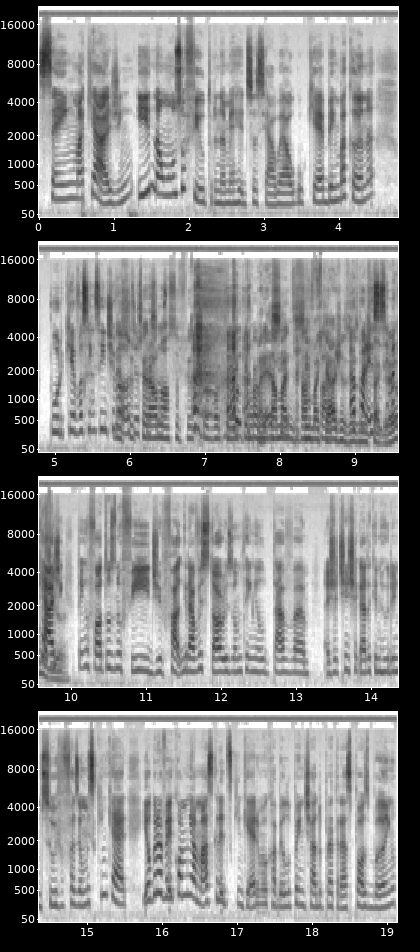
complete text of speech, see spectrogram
sem maquiagem e não uso filtro na minha rede social. É algo que é bem bacana, porque você incentiva Deixa eu outras tirar pessoas. o nosso filtro que eu botei aqui pra me dar uma aparece sem maquiagem às Eu vezes no apareço sem maquiagem. Maria? Tenho fotos no feed, fa- gravo stories. Ontem eu tava. Eu já tinha chegado aqui no Rio Grande do Sul e fui fazer uma skincare. E eu gravei com a minha máscara de skincare, meu cabelo penteado pra trás pós-banho,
